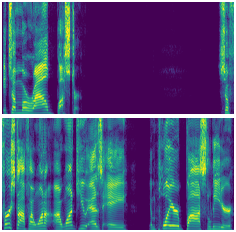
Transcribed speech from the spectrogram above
It's a morale buster. So first off, I want to I want you as a employer boss leader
